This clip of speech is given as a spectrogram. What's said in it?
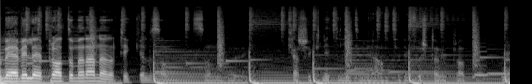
Ja, men jag ville prata om en annan artikel som, som kanske knyter lite mer an till det första vi pratade om.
